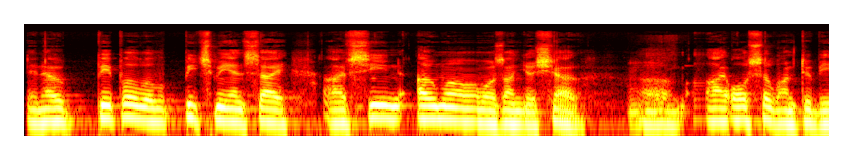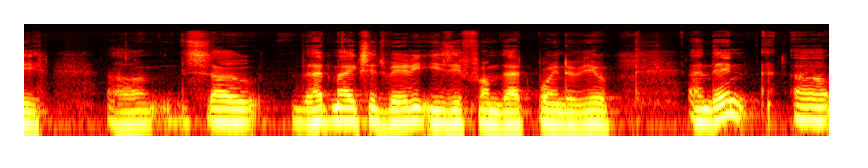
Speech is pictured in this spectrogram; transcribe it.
you know, people will pitch me and say, "I've seen Omar was on your show. Um, I also want to be." Um, so that makes it very easy from that point of view, and then. Uh,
